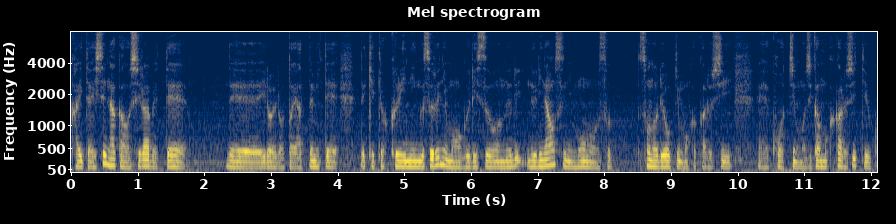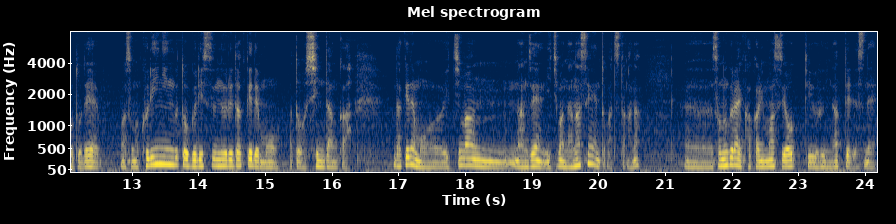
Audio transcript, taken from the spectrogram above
解体して中を調べてでいろいろとやってみてで結局クリーニングするにもグリスを塗り塗り直すにもその料金もかかるし、えー、工賃も時間もかかるしっていうことでまあ、そのクリーニングとグリス塗るだけでもあと診断かだけでも1万何千円1万7000円とかっつったかな。そのぐらいかかりますよっていう風になってですね。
